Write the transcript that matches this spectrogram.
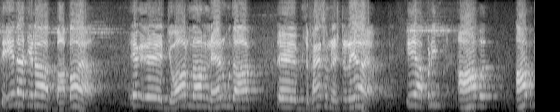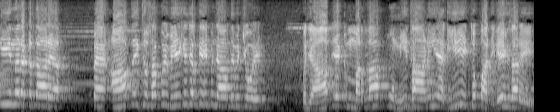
ਤੇ ਇਹਦਾ ਜਿਹੜਾ ਬਾਬਾ ਆ, ਇਹ ਜਵਾਹਰ ਲਾਲ ਨਹਿਰੂ ਦਾ ਡਿਫੈਂਸ ਮਿਨਿਸਟਰ ਰਿਹਾ ਆ। ਇਹ ਆਪਣੀ ਆਪ ਆਪ ਕੀ ਇਹਨਾਂ ਦਾ ਕਰਦਾਰ ਆ? ਆਪ ਤਾਂ ਇੱਥੋਂ ਸਭ ਕੁਝ ਵੇਚ ਕੇ ਚਲ ਗਏ ਸੀ ਪੰਜਾਬ ਦੇ ਵਿੱਚੋਂ ਇਹ। ਪੰਜਾਬ 'ਚ ਇੱਕ ਮਰਲਾ ਭੂਮੀ ਥਾਂ ਨਹੀਂ ਹੈਗੀ ਇੱਥੋਂ ਭੱਜ ਗਏ ਸੀ ਸਾਰੇ।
